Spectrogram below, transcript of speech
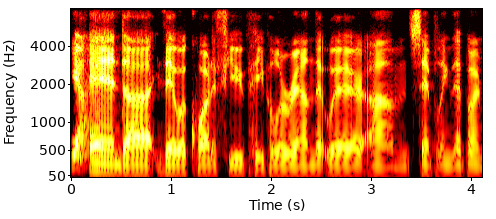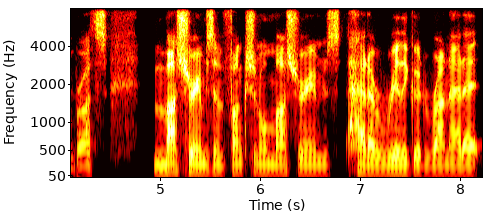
Yeah. And uh, there were quite a few people around that were um, sampling their bone broths. Mushrooms and functional mushrooms had a really good run at it.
